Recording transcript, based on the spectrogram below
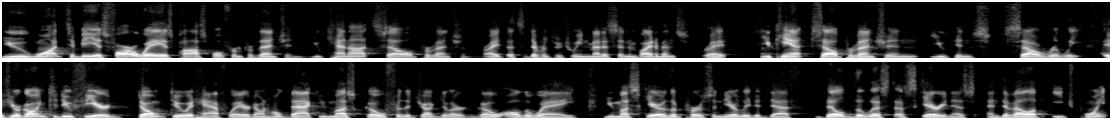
You want to be as far away as possible from prevention. You cannot sell prevention, right? That's the difference between medicine and vitamins, right? You can't sell prevention. You can sell relief. If you're going to do fear, don't do it halfway or don't hold back. You must go for the jugular, go all the way. You must scare the person nearly to death, build the list of scariness, and develop each point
